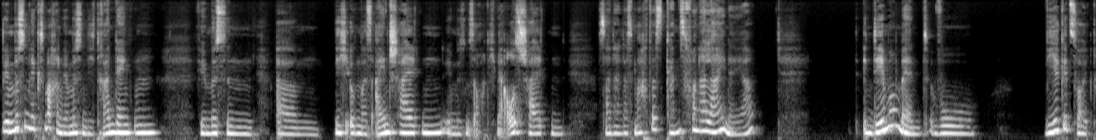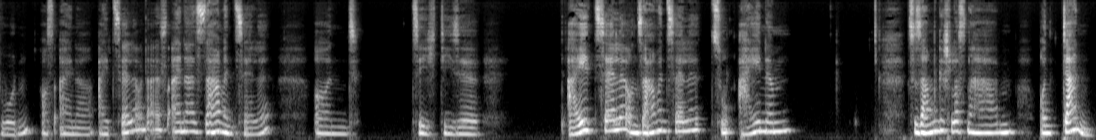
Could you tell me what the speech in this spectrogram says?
Wir müssen nichts machen, wir müssen nicht dran denken, wir müssen ähm, nicht irgendwas einschalten, wir müssen es auch nicht mehr ausschalten, sondern das macht das ganz von alleine, ja. In dem Moment, wo wir gezeugt wurden aus einer Eizelle und aus einer Samenzelle und sich diese Eizelle und Samenzelle zu einem zusammengeschlossen haben und dann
